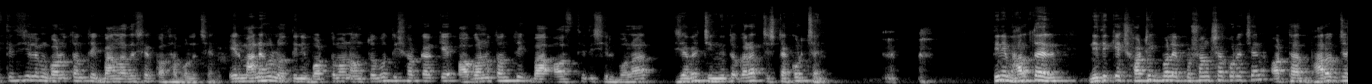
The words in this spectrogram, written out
স্থিতিশীল এবং গণতান্ত্রিক বাংলাদেশের কথা বলেছেন। এর মানে হলো তিনি বর্তমান অন্তর্বর্তী সরকারকে অগণতান্ত্রিক বা অস্থিতিশীল বলার হিসাবে চিহ্নিত করার চেষ্টা করছেন। তিনি ভারতের নীতিকে সঠিক বলে প্রশংসা করেছেন, অর্থাৎ ভারত যে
